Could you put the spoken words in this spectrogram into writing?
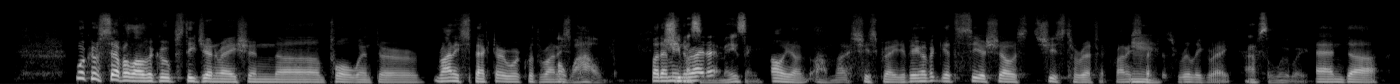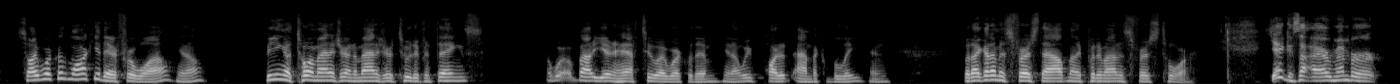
worked with several other groups: D Generation, uh, Paul Winter, Ronnie Spector. I worked with Ronnie. Oh Spector. wow, But I she mean, must right? amazing. Oh yeah, oh my, she's great. If you ever get to see her show, she's terrific. Ronnie Mm. Spector's really great. Absolutely. And uh, so I worked with Marky there for a while, you know, being a tour manager and a manager are two different things. About a year and a half, too, I worked with him. You know, we parted amicably. And, but I got him his first album and I put him on his first tour. Yeah, because I remember.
